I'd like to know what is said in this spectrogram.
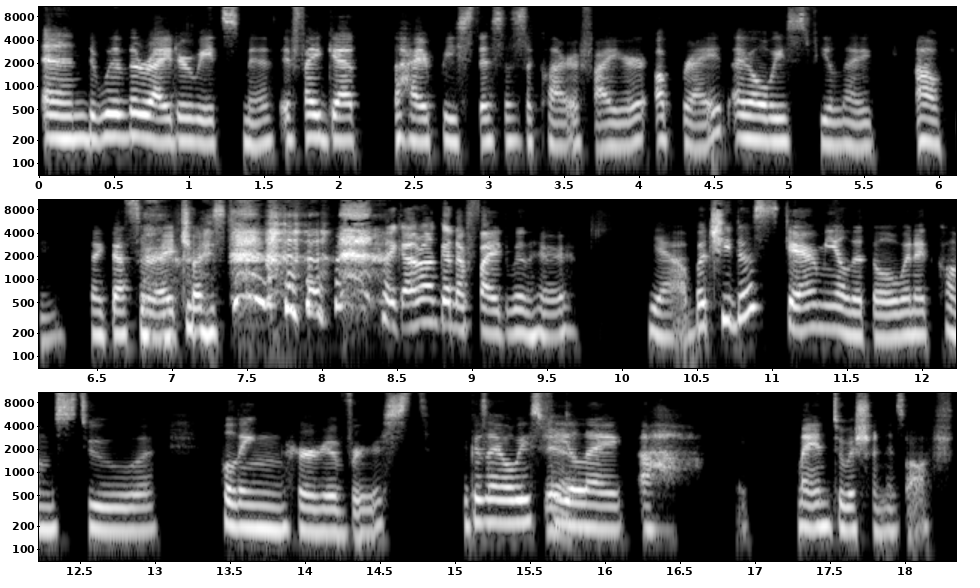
And with the Rider Waite Smith, if I get the High Priestess as a clarifier upright, I always feel like, ah, okay, like that's the right choice. like I'm not gonna fight with her. Yeah, but she does scare me a little when it comes to pulling her reversed because I always feel Yeah. like ah, like my intuition is off.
